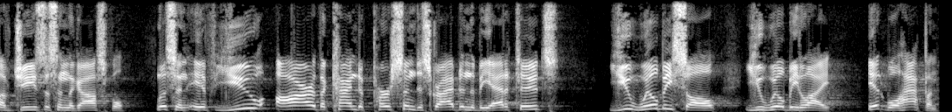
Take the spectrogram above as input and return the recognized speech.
of Jesus in the gospel. Listen, if you are the kind of person described in the Beatitudes, you will be salt, you will be light. It will happen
